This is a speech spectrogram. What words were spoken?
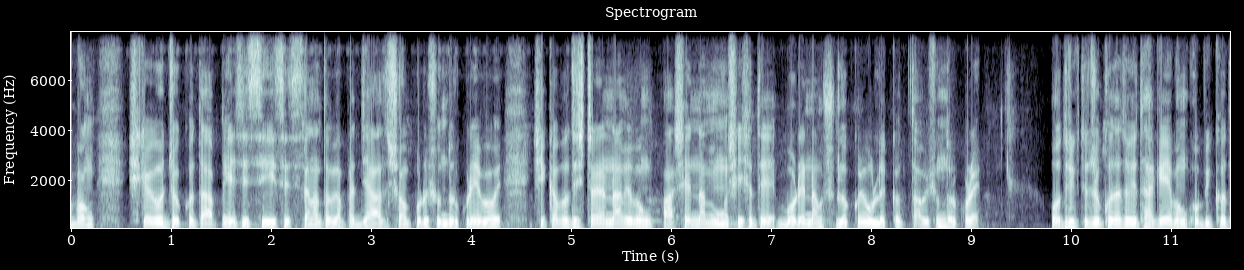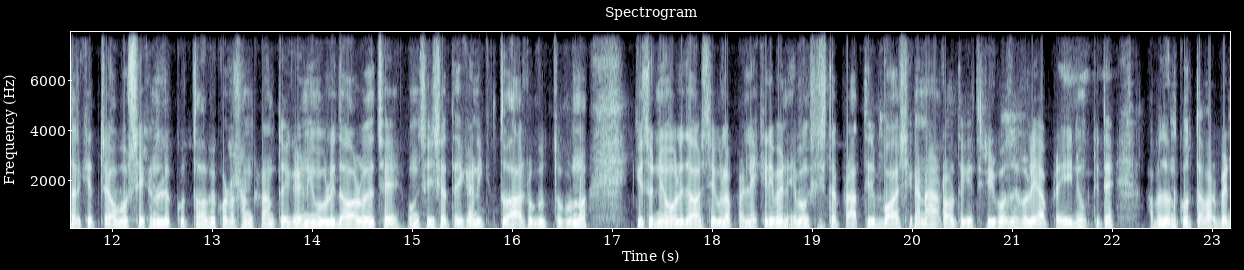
এবং শিক্ষাগত যোগ্যতা, আপনি এসএসসি, এইচএসসি, স্নাতক, আপনার যা আছে সম্পূর্ণ সুন্দর করে এবং শিক্ষা প্রতিষ্ঠানের নাম এবং পাশের নাম এবং সেই সাথে বোর্ডের নাম সুলভ করে উল্লেখ করতে হবে সুন্দর করে। অতিরিক্ত যোগ্যতা যদি থাকে এবং অভিজ্ঞতার ক্ষেত্রে অবশ্যই এখানে উল্লেখ করতে হবে। কোটা সংক্রান্ত এখানে নিয়মাবলী দেওয়া রয়েছে এবং সেই সাথে এখানে কিন্তু আরও গুরুত্বপূর্ণ কিছু নিয়মাবলী দেওয়া আছে সেগুলো আপনারা লিখে নেবেন এবং সেই সাথে প্রার্থীর বয়স এখানে আঠারো থেকে ত্রিশ বছর হলে আপনারা এই নিয়োগটিতে আবেদন করতে পারবেন।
